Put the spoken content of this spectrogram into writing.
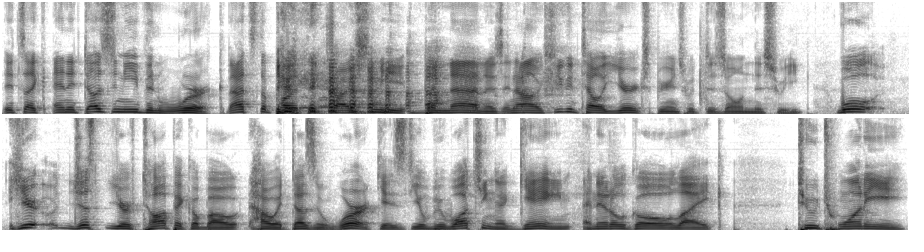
it's like and it doesn't even work. That's the part that drives me bananas. And Alex, you can tell your experience with DAZN this week. Well, here, just your topic about how it doesn't work is you'll be watching a game and it'll go like 220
